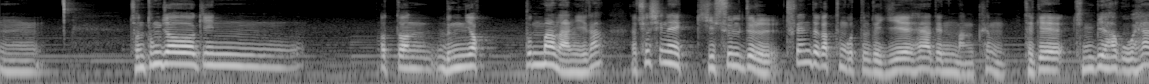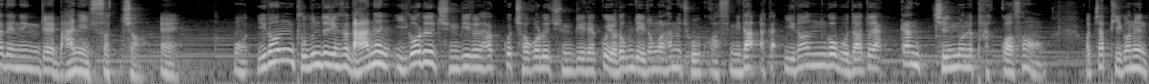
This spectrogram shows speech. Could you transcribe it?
음, 전통적인 어떤 능력뿐만 아니라 최신의 기술들, 트렌드 같은 것들도 이해해야 되는 만큼 되게 준비하고 해야 되는 게 많이 있었죠. 예. 어, 이런 부분들 중에서 나는 이거를 준비를 했고 저거를 준비를 했고 여러분도 이런 걸 하면 좋을 것 같습니다. 약간 이런 거보다도 약간 질문을 바꿔서 어차피 이거는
